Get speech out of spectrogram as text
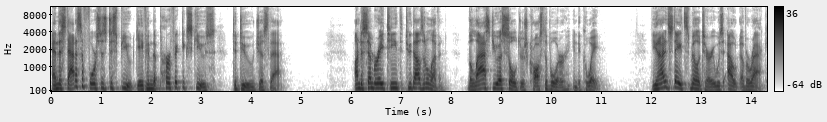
And the status of forces dispute gave him the perfect excuse to do just that. On December 18, 2011, the last U.S. soldiers crossed the border into Kuwait. The United States military was out of Iraq.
